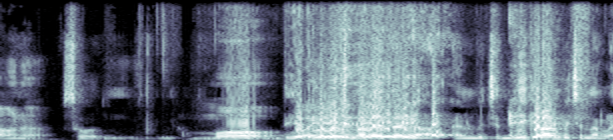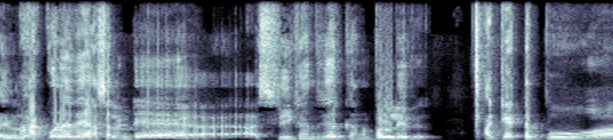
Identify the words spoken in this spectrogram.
అవును. సో అమ్మో అయితే అనిపించింది. ఎలా అనిపించింది లైవ్ నాకు కూడా అదే అసలు అంటే శ్రీకాంత్ గారు కనపడలేదు. ఆ గెటప్ ఆ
